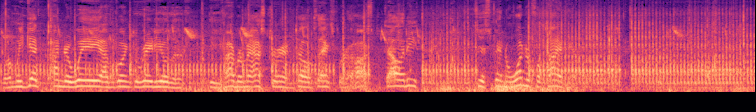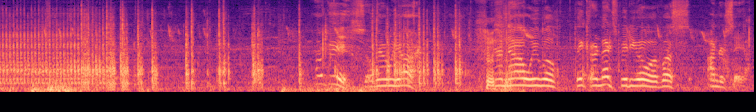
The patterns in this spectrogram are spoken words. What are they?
When we get underway, I'm going to radio the, the harbor master and tell him thanks for the hospitality. It's just been a wonderful time here. Okay, so there we are. and now we will take our next video of us under sail.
